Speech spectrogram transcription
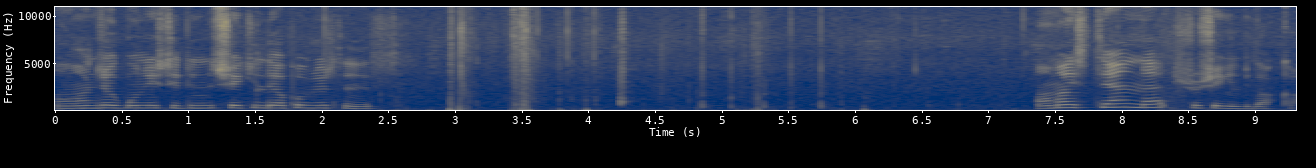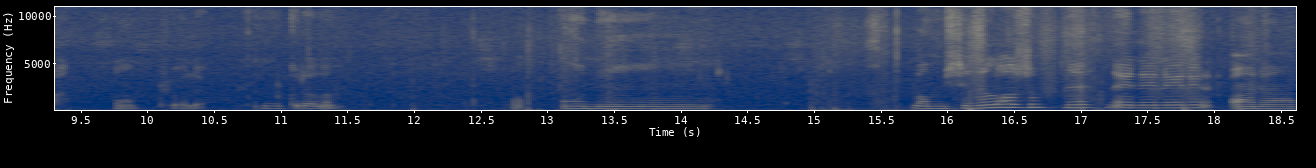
Ancak bunu istediğiniz şekilde yapabilirsiniz. Ama isteyenler şu şekilde bir dakika. Şöyle kıralım. Ana. Lan bize ne lazım? Ne ne ne ne ne? Ana.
